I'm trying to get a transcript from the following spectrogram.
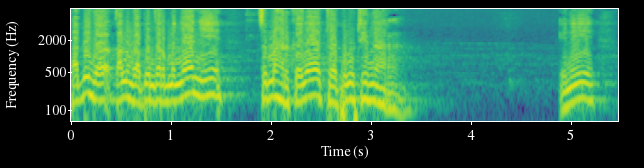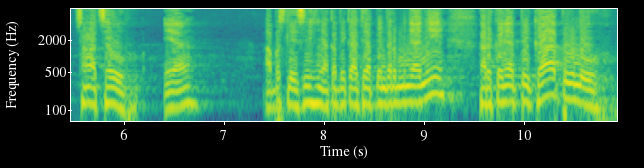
Tapi enggak, kalau nggak pintar menyanyi cuma harganya 20 dinar. Ini sangat jauh ya. Apa selisihnya? Ketika dia pintar menyanyi harganya 30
